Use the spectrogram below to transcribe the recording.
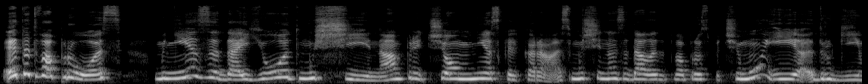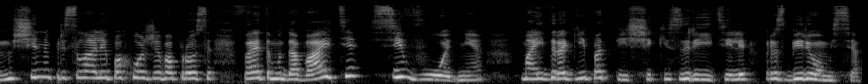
Этот вопрос – мне задает мужчина, причем несколько раз. Мужчина задал этот вопрос, почему, и другие мужчины присылали похожие вопросы. Поэтому давайте сегодня, мои дорогие подписчики, зрители, разберемся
